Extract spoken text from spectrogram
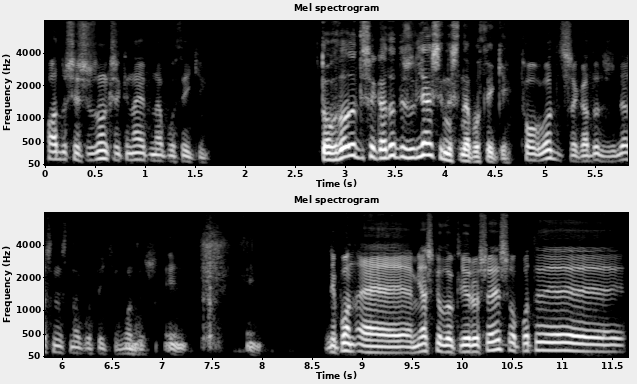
πάντως η σεζόν ξεκινάει από την αποθήκη. Το 80% της δουλειάς είναι στην αποθήκη. Το 80% της δουλειάς είναι στην αποθήκη. όντως. Είναι. Λοιπόν, ε, μιας και ολοκλήρωσες, οπότε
